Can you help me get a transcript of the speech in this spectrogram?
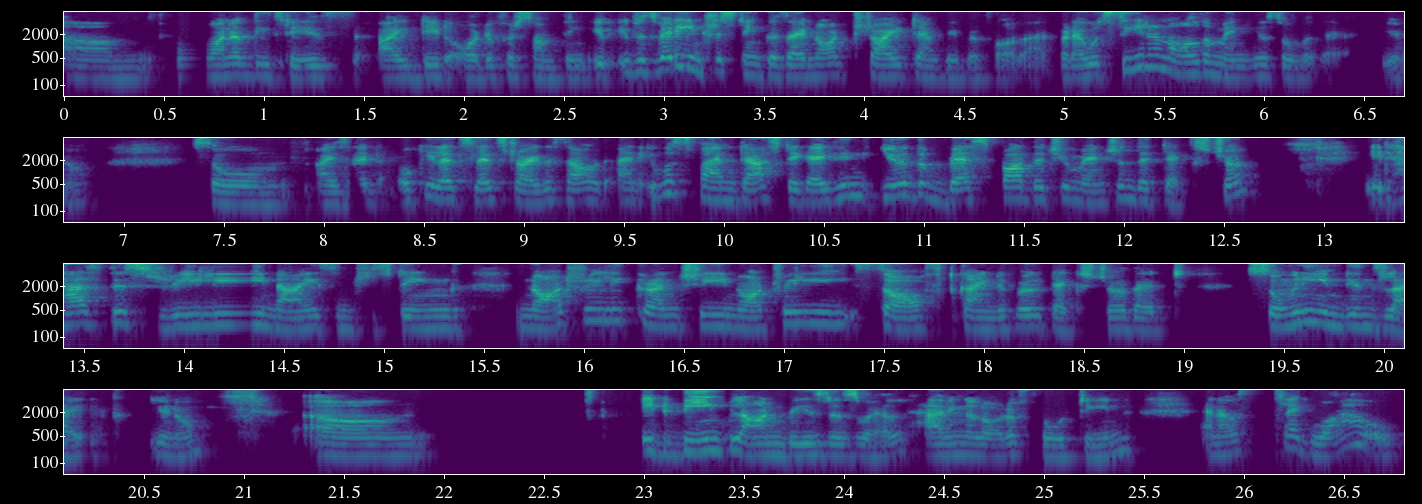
um, one of these days I did order for something. It, it was very interesting because I had not tried tempeh before that, but I would see it on all the menus over there, you know. So I said, okay, let's let's try this out, and it was fantastic. I think you know the best part that you mentioned, the texture. It has this really nice, interesting, not really crunchy, not really soft kind of a texture that so many Indians like. You know. Um, it being plant based as well, having a lot of protein. And I was like, wow,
